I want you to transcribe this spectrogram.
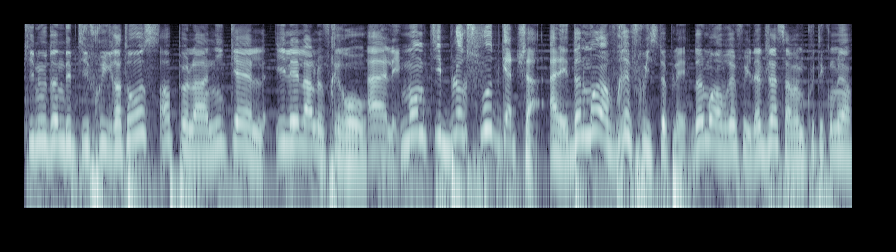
qui nous donne des petits fruits gratos. Hop là, nickel. Il est là le frérot. Allez, mon petit Blocks Food Gacha. Allez, donne-moi un vrai fruit s'il te plaît. Donne-moi un vrai fruit. Là déjà, ça va me coûter combien?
